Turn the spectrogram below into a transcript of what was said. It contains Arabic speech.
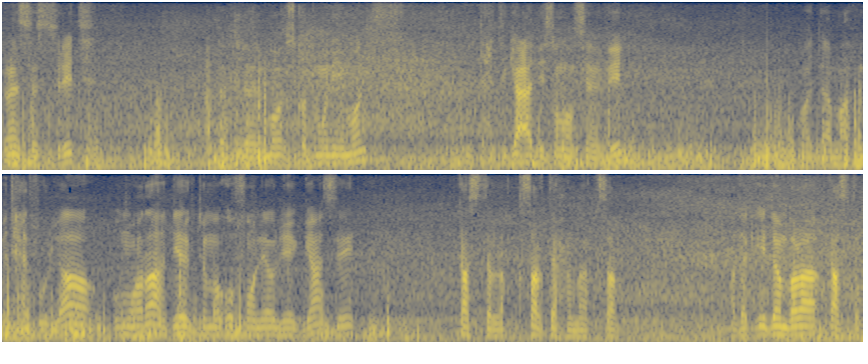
برنسس ستريت عطاك المو- سكوت مونيمونت من تحت كاع دي سون لونسيان فيل وهذا ما عرف متحف ولا. وموراه ديريكتومون أو فون لي هي كاع سي كاستل القصر تاعهم القصر هذاك ايدنبرا كاستل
